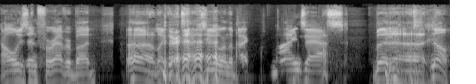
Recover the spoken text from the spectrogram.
always and forever, bud. Uh, like a tattoo on the back of mine's ass. But uh, no,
